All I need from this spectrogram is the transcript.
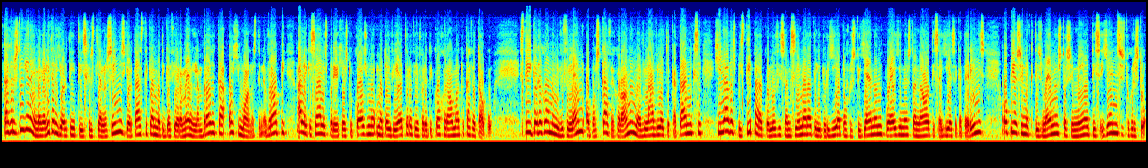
Τα Χριστούγεννα, η μεγαλύτερη γιορτή της χριστιανοσύνης, γιορτάστηκαν με την καθιερωμένη λαμπρότητα όχι μόνο στην Ευρώπη, αλλά και σε άλλες περιοχές του κόσμου με το ιδιαίτερο διαφορετικό χρώμα του κάθε τόπου. Στην κατεχόμενη Βιθλέμ, όπως κάθε χρόνο, με ευλάβεια και κατάνοιξη, χιλιάδες πιστοί παρακολούθησαν σήμερα τη λειτουργία των Χριστουγέννων που έγινε στο ναό της Αγίας Εκατερίνης, ο οποίος είναι κτισμένος στο σημείο της γέννησης του Χριστού.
